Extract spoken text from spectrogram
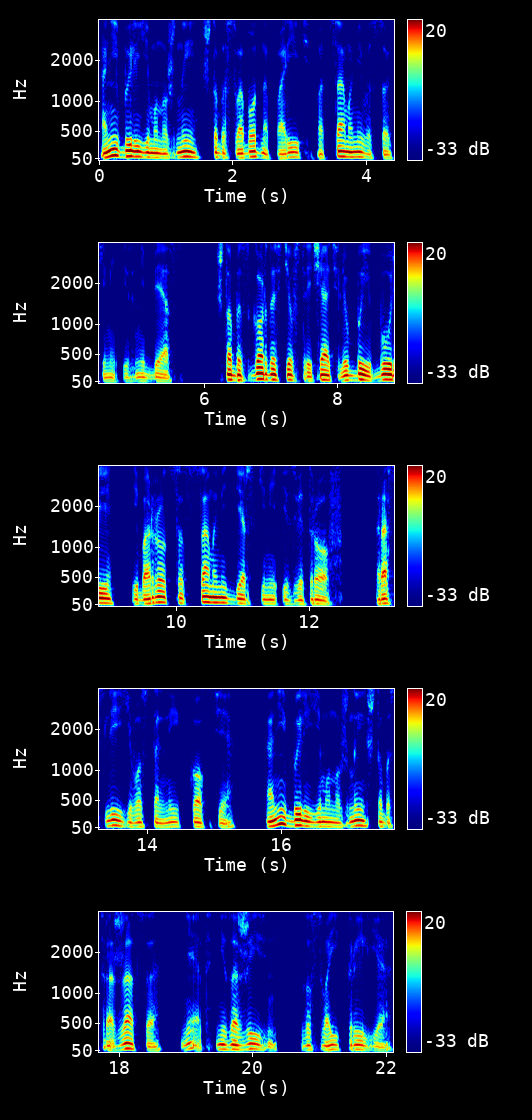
Они были ему нужны, чтобы свободно парить под самыми высокими из небес, чтобы с гордостью встречать любые бури и бороться с самыми дерзкими из ветров. Росли его стальные когти. Они были ему нужны, чтобы сражаться, нет, не за жизнь, за свои крылья.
